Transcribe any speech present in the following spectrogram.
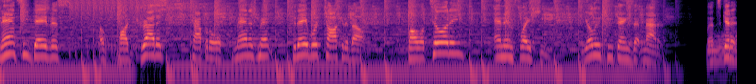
Nancy Davis of Quadratic Capital Management. Today, we're talking about volatility and inflation, the only two things that matter. Let's get it.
